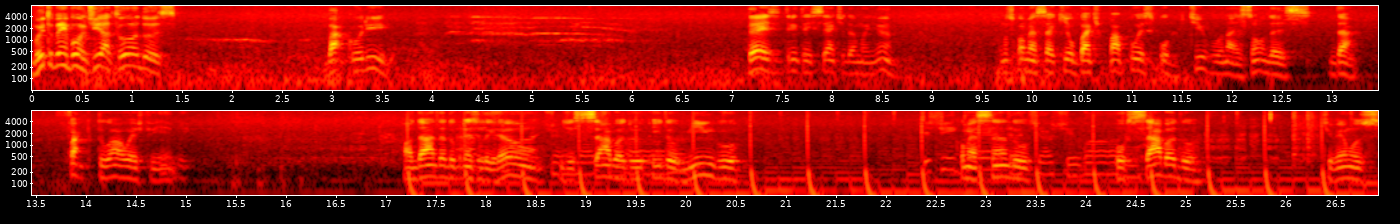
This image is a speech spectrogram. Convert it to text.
Muito bem, bom dia a todos. Bacuri. 10h37 da manhã. Vamos começar aqui o bate-papo esportivo nas ondas da Factual FM. Rodada do Brasileirão de sábado e domingo. Começando por sábado, Tivemos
